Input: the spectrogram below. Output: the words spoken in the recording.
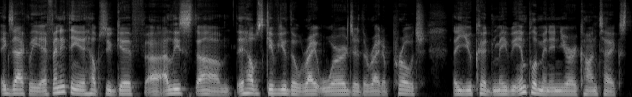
exactly. If anything, it helps you give uh, at least um, it helps give you the right words or the right approach that you could maybe implement in your context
